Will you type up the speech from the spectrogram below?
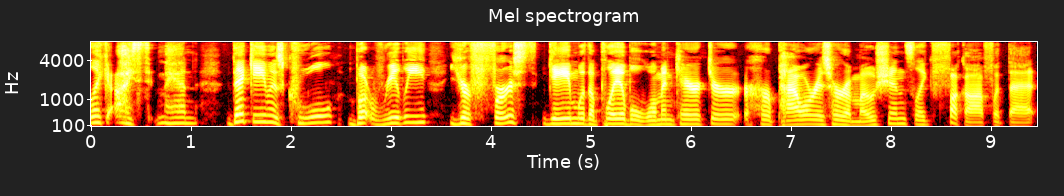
like I man, that game is cool, but really, your first game with a playable woman character, her power is her emotions. Like, fuck off with that,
